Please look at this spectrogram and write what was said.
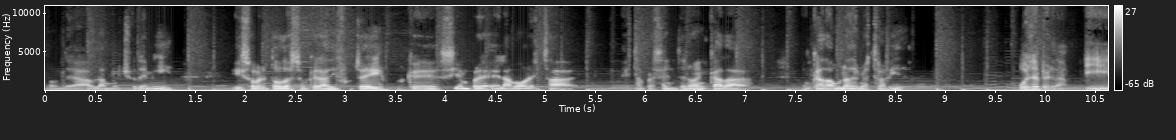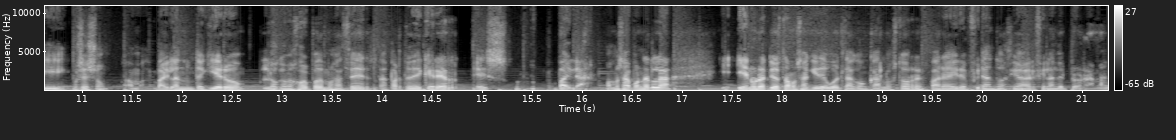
donde habla mucho de mí y sobre todo eso, que la disfrutéis, porque siempre el amor está, está presente ¿no? en cada en cada una de nuestras vidas. Pues es verdad. Y pues eso, bailando un te quiero, lo que mejor podemos hacer, aparte de querer, es bailar. Vamos a ponerla y en un ratito estamos aquí de vuelta con Carlos Torres para ir enfilando hacia el final del programa.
